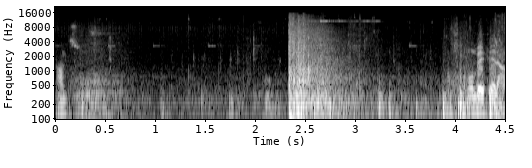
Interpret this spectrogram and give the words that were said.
En dessous. Bombe était là.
